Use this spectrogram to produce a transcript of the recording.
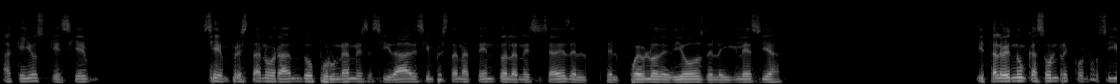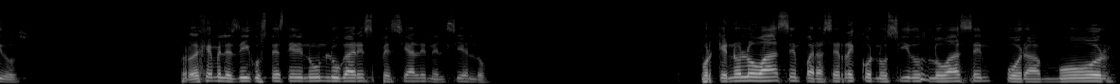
Aquellos que siempre, están orando por una necesidad, siempre están atentos a las necesidades del, del pueblo de Dios, de la iglesia. Y tal vez nunca son reconocidos. Pero déjenme les digo, ustedes tienen un lugar especial en el cielo porque no lo hacen para ser reconocidos, lo hacen por amor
